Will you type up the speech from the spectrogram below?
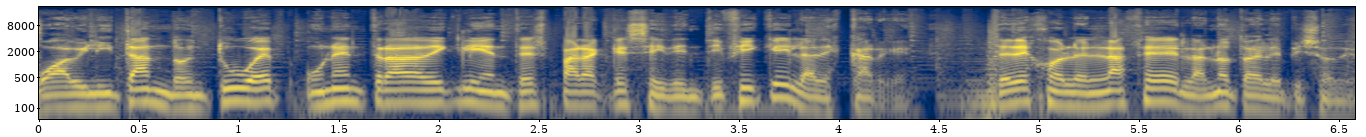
o habilitando en tu web una entrada de clientes para que se identifique y la descargue. Te dejo el enlace en la nota del episodio.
